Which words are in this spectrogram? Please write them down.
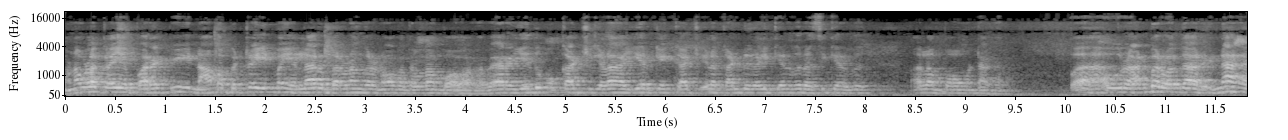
மனவளக்கலையை பரப்பி நாம் பெற்ற இன்மை எல்லாரும் பெறணுங்கிற நோக்கத்தில் தான் போவாங்க. வேறு எதுவும் காட்சிகளாக இயற்கை காட்சிகளை கண்டு கழிக்கிறது ரசிக்கிறது அதெல்லாம் போக மாட்டாங்க. இப்போ ஒரு அன்பர் வந்தார். என்னங்க?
